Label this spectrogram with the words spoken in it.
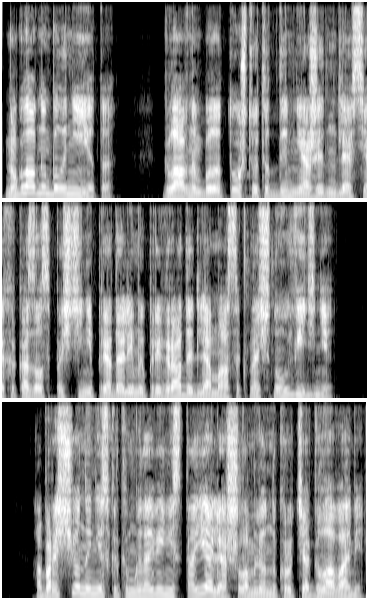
Но главным было не это. Главным было то, что этот дым неожиданно для всех оказался почти непреодолимой преградой для масок ночного видения – Обращенные несколько мгновений стояли, ошеломленно крутя головами,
